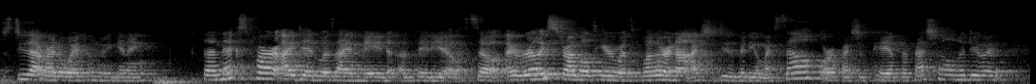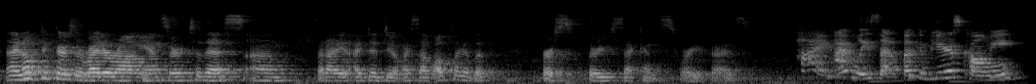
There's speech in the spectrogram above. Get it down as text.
just do that right away from the beginning. The next part I did was I made a video. So I really struggled here with whether or not I should do the video myself or if I should pay a professional to do it. And I don't think there's a right or wrong answer to this, um, but I, I did do it myself. I'll play the first 30 seconds for you guys. Hi, I'm Lisa, but computers call me.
